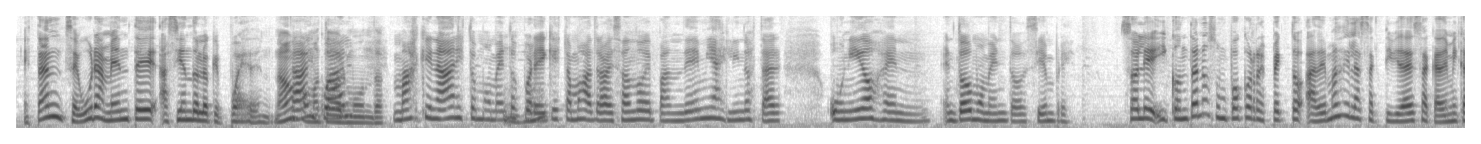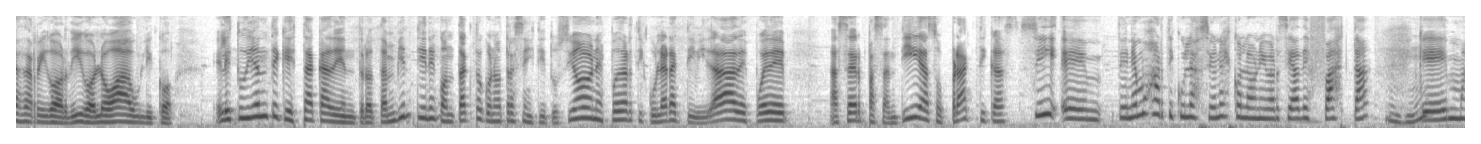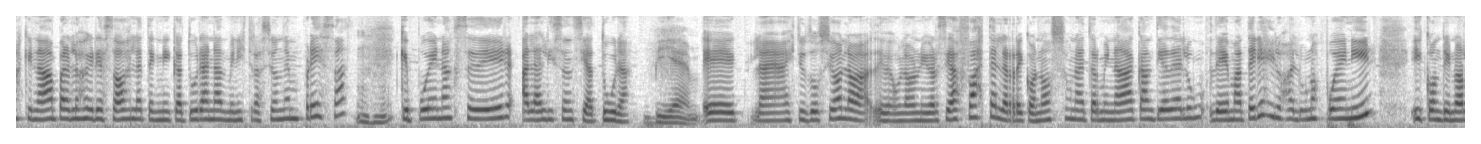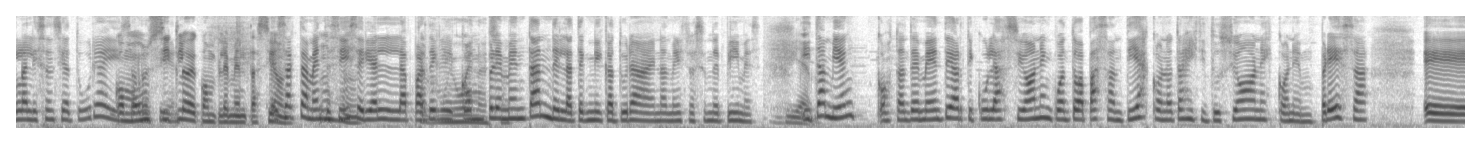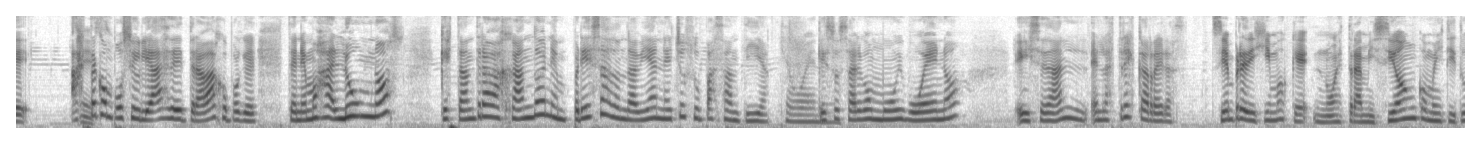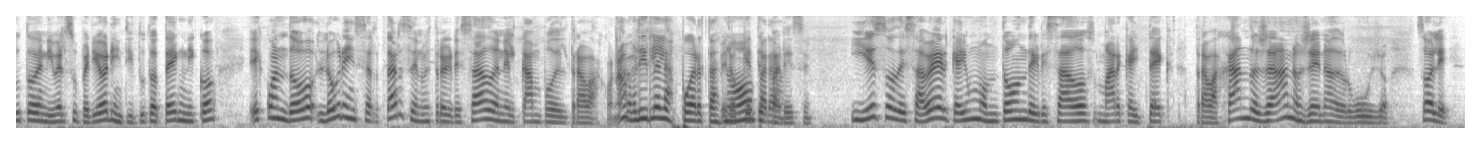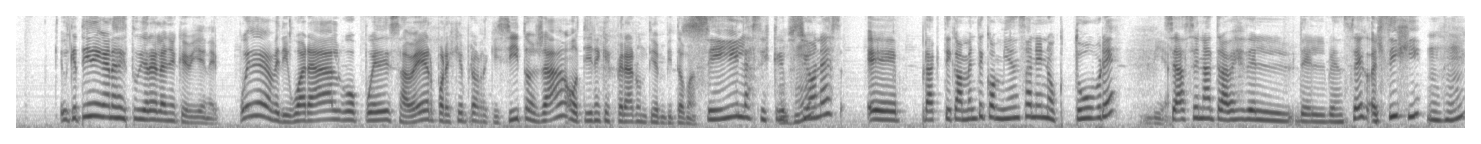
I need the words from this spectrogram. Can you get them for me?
están seguramente haciendo lo que pueden, ¿no? Tal como todo el mundo. Más que nada en estos momentos por ahí que estamos atravesando de pandemia, es lindo estar unidos en, en todo momento, siempre. Sole, y contanos un poco respecto, además de las actividades académicas de rigor, digo, lo áulico, el estudiante que está acá adentro también tiene contacto con otras instituciones, puede articular actividades, puede hacer pasantías o prácticas. Sí, em, tenemos articulaciones con la Universidad de FASTA, que es más que nada para los egresados de la Tecnicatura en Administración de Empresas, que pueden acceder a la licenciatura. Bien. Eh, la institución, la, eh, la Universidad FASTA, le reconoce una determinada cantidad de, de materias y los alumnos pueden ir y continuar la licenciatura. y como un reciben. ciclo de complementación. Exactamente, sí, sería la parte que bueno eso. complementan de la tecnicatura en administración de pymes. Bien. Y también constantemente articulación en cuanto a pasantías con otras instituciones, con empresas, eh, hasta Eso. con posibilidades de trabajo, porque tenemos alumnos que están trabajando en empresas donde habían hecho su pasantía. Qué bueno. Que eso es algo muy bueno y se dan en las tres carreras. Siempre dijimos que nuestra misión como instituto de nivel superior, instituto técnico, es cuando logra insertarse nuestro egresado en el campo del trabajo, ¿no? Abrirle las puertas, Pero ¿no? ¿qué te Para- parece? Y eso de saber que hay un montón de egresados marca y tech trabajando ya nos llena de orgullo. Sole, el que tiene ganas de estudiar el año que viene, ¿puede averiguar algo? ¿Puede saber, por ejemplo, requisitos ya o tiene que esperar un tiempito más? Sí, las inscripciones eh, prácticamente comienzan en octubre. Bien. Se hacen a través del, del el SIGI,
